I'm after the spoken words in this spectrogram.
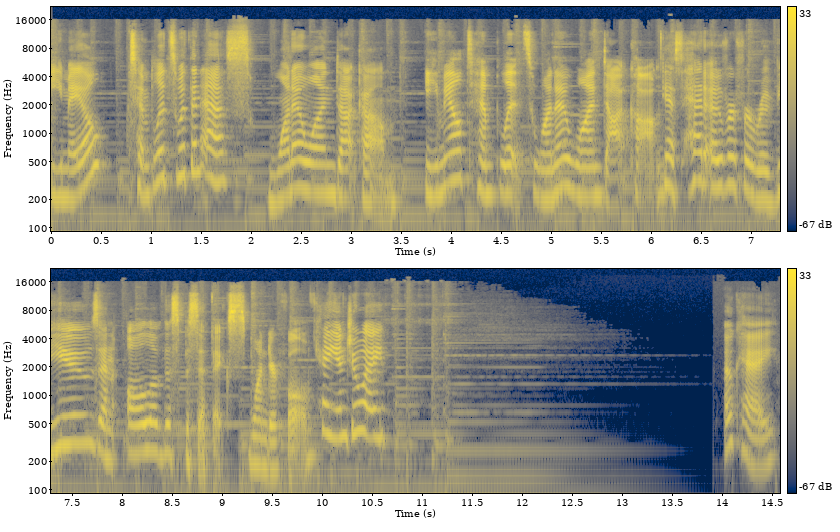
email templates with an S 101.com. Emailtemplates101.com. Yes, head over for reviews and all of the specifics. Wonderful. Okay, enjoy. Okay.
